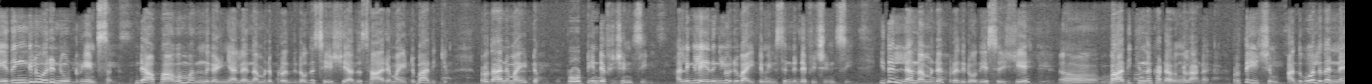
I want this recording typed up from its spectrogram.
ഏതെങ്കിലും ഒരു ന്യൂട്രിയൻസിന്റെ അഭാവം വന്നു കഴിഞ്ഞാൽ നമ്മുടെ പ്രതിരോധ ശേഷി അത് സാരമായിട്ട് ബാധിക്കും. പ്രധാനമായിട്ടും പ്രോട്ടീൻ ഡെഫിഷ്യൻസി അല്ലെങ്കിൽ ഏതെങ്കിലും ഒരു വൈറ്റമിൻസിന്റെ ഡെഫിഷ്യൻസി ഇതെല്ലാം നമ്മുടെ പ്രതിരോധ ശേഷിയെ ബാധിക്കുന്ന ഘടകങ്ങളാണ്. പ്രത്യേകിച്ചും അതുപോലെ തന്നെ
